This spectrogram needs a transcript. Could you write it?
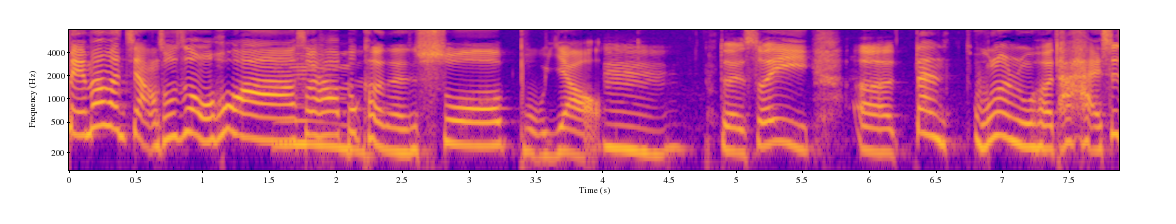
没办法讲出这种话啊。所以他不可能说不要，嗯，对，所以呃，但无论如何，他还是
